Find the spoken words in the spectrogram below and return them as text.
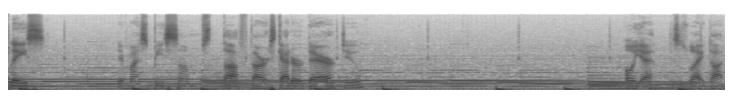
place there must be some stuff that are scattered there too. Oh yeah, this is what I thought.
